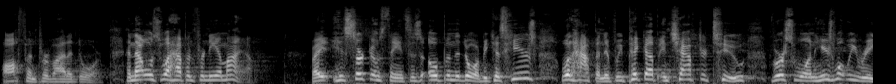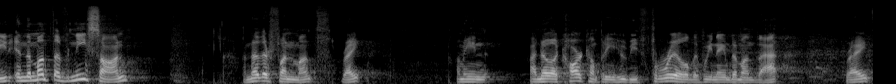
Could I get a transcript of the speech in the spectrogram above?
often provide a door. And that was what happened for Nehemiah. Right? His circumstances opened the door because here's what happened. If we pick up in chapter 2, verse 1, here's what we read. In the month of Nisan, another fun month, right? I mean, I know a car company who'd be thrilled if we named a month that, right?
